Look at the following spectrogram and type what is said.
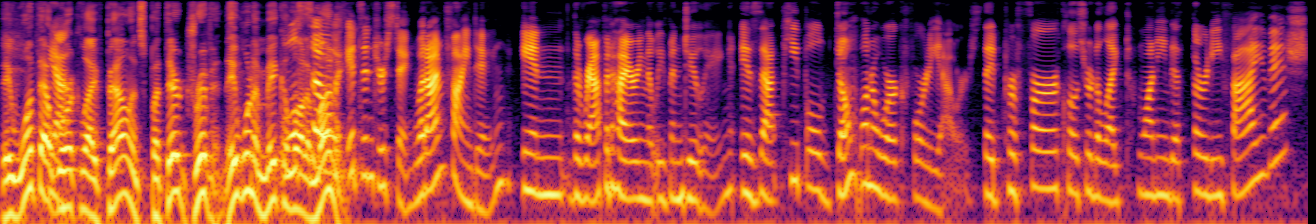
they want that Yeah. work life balance, but they're driven. They want to make a well, lot of so money. it's interesting. What I'm finding in the rapid hiring that we've been doing is that people don't want to work 40 hours. They'd prefer closer to like 20 to 35 ish.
